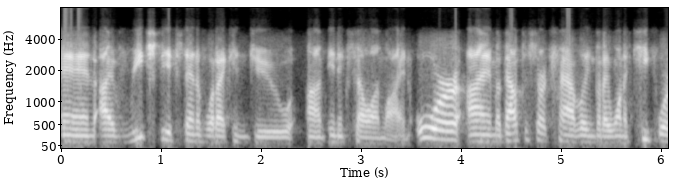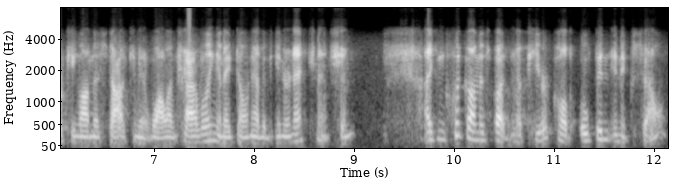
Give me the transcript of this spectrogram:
and I've reached the extent of what I can do um, in Excel Online. Or I'm about to start traveling but I want to keep working on this document while I'm traveling and I don't have an Internet connection. I can click on this button up here called Open in Excel.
